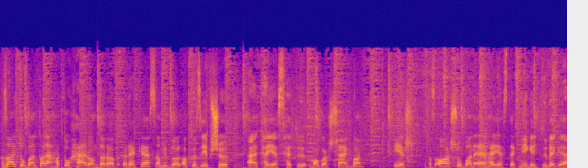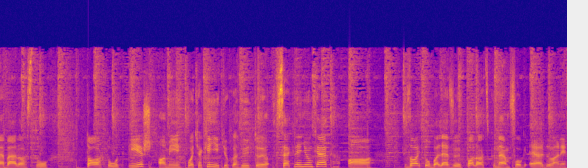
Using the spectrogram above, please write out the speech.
Az ajtóban található három darab rekesz, amiből a középső áthelyezhető magasságban, és az alsóban elhelyeztek még egy üvegelválasztó tartót is, ami, hogyha kinyitjuk a hűtő szekrényünket, az ajtóban levő palack nem fog eldőlni.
